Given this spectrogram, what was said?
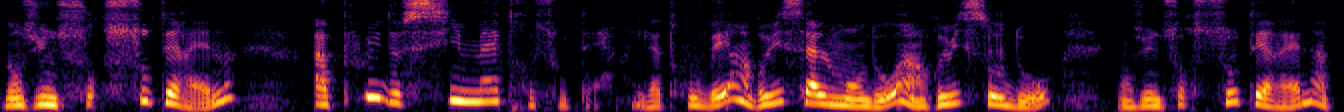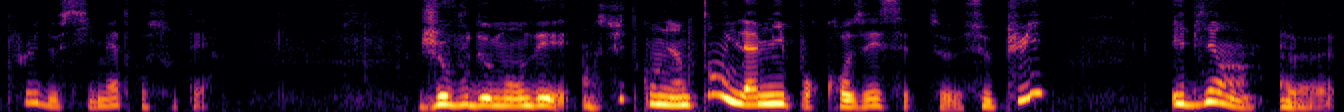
dans une source souterraine à plus de 6 mètres sous terre. Il a trouvé un ruissellement d'eau, un ruisseau d'eau, dans une source souterraine à plus de 6 mètres sous terre. Je vous demandais ensuite combien de temps il a mis pour creuser cette, ce puits. Eh bien, euh,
